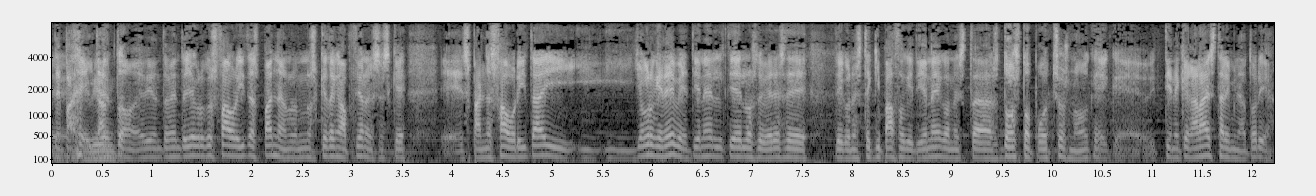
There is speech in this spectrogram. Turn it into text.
de pa- y tanto. Evidentemente, yo creo que es favorita España. No, no es que tenga opciones, es que eh, España es favorita y, y- y yo creo que debe. Tiene, el- tiene los deberes de, de con este equipazo que tiene, con estas dos top 8, ¿no? Que, que tiene que ganar esta eliminatoria.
